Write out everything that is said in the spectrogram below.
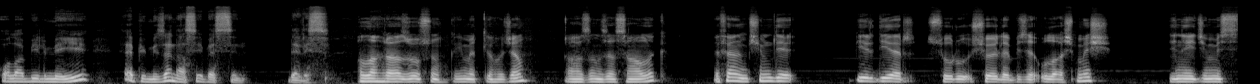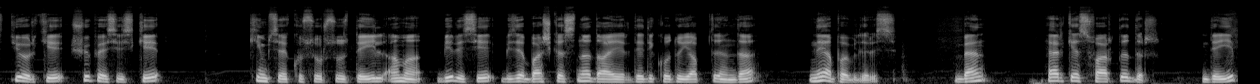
olabilmeyi hepimize nasip etsin deriz. Allah razı olsun kıymetli hocam. Ağzınıza sağlık. Efendim şimdi bir diğer soru şöyle bize ulaşmış. Dinleyicimiz diyor ki şüphesiz ki kimse kusursuz değil ama birisi bize başkasına dair dedikodu yaptığında ne yapabiliriz? Ben herkes farklıdır deyip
